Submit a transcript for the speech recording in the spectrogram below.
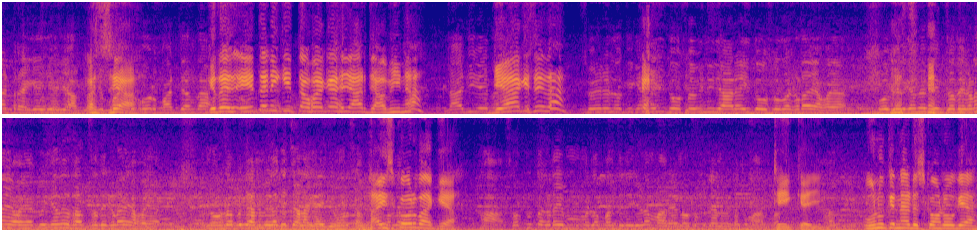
ਘੱਟ ਰਹਿ ਗਏ ਜੀ 1000 ਤੋਂ। ਜੇ ਅੱਛਾ। ਹੋਰ ਵੱਧ ਜਾਂਦਾ। ਕਿਤੇ ਇਹ ਤਾਂ ਨਹੀਂ ਕੀਤਾ ਹੋਏਗਾ 1000 ਜਾ ਵੀ ਨਾ? ਨਾ ਜੀ ਇਹ ਗਿਆ ਕਿਸੇ ਦਾ? ਸਵੇਰੇ ਲੋਕੀ ਕਹਿੰਦੇ ਜੀ 200 ਵੀ ਨਹੀਂ ਜਾ ਰਿਹਾ ਜੀ 200 ਦਾ ਖੜਾਇਆ ਹੋਇਆ। ਕੋਈ ਫਿਰ ਕਹਿੰਦੇ 300 ਤੇ ਖੜਾਇਆ ਹੋਇਆ ਕੋਈ ਕਹਿੰਦਾ 700 ਤੇ ਖੜਾਇਆ ਹੋਇਆ। 995 ਤੱਕ ਚਲਾ ਗਿਆ ਜੀ ਹੁਣ ਸਭ ਤੋਂ ਹਾਈ ਸਕੋਰ ਵਗ ਗਿਆ। ਹਾਂ ਸਭ ਤੋਂ ਤਗੜੇ ਮਤਲਬ ਬੰਦੇ ਨੇ ਜਿਹੜਾ ਮਾਰਿਆ 995 ਤੱਕ ਮਾਰਤਾ। ਠੀਕ ਹੈ ਜੀ। ਹਾਂਜੀ। ਉਹਨੂੰ ਕਿੰਨਾ ਡਿਸਕਾਊਂਟ ਹੋ ਗਿਆ?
